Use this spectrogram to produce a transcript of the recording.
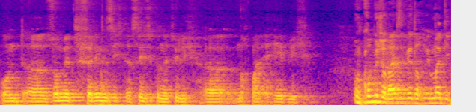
und äh, somit verringert sich das Risiko natürlich äh, nochmal erheblich. Und komischerweise wird auch immer die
